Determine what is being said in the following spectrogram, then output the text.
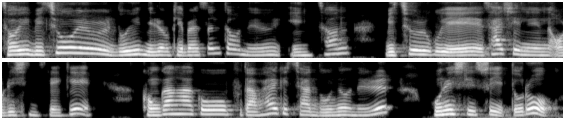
저희 미추홀 노인인력개발센터는 인천 미추홀구에 사시는 어르신들에게 건강하고 보다 활기찬 노년을 보내실 수 있도록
